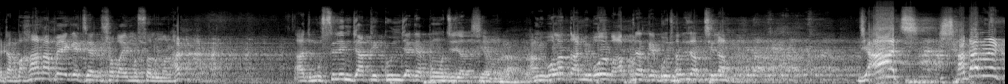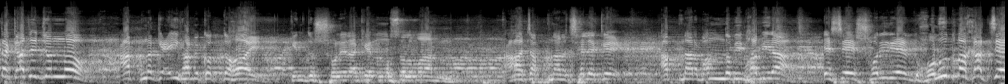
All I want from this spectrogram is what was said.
এটা বাহানা পেয়ে গেছেন সবাই মুসলমান। হাট। আজ মুসলিম জাতি কোন জায়গায় পৌঁছে যাচ্ছি আমরা? আমি বলা তো আমি বলব আপনাকে বোঝাতে যাচ্ছিলাম যে আজ সাধারণ একটা কাজের জন্য আপনাকে এইভাবে করতে হয়। কিন্তু শুনে রাখেন মুসলমান, আজ আপনার ছেলেকে, আপনার বান্ধবী ভাবিরা এসে শরীরে হলুদ মাখাচ্ছে।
